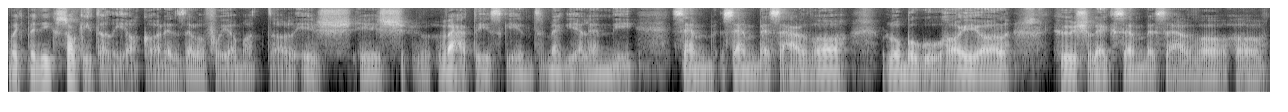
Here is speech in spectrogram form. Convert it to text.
vagy pedig szakítani akar ezzel a folyamattal, és, és vátészként megjelenni szem, szembeszállva, lobogó hajjal, hősleg szembeszállva a,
